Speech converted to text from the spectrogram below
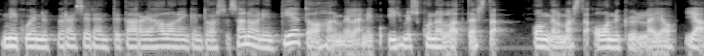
niin kuin presidentti Tarja Halonenkin tuossa sanoi, niin tietoahan meillä niin kuin ihmiskunnalla tästä ongelmasta on kyllä jo. Ja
